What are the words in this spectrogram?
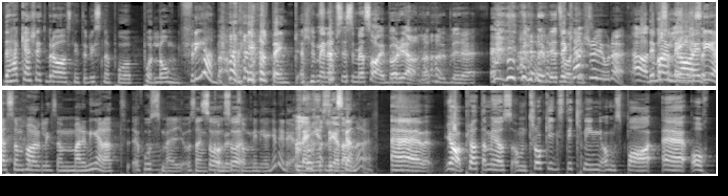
Det här kanske är ett bra avsnitt att lyssna på på långfredagen helt enkelt. Du menar precis som jag sa i början, att nu blir det, nu blir det Det tråkigt. kanske du gjorde. Ja, det det var var en bra sedan. idé som har liksom marinerat hos mig och sen Så- kom så ut som min egen idé. länge Lite sedan. senare. Eh, ja, prata med oss om tråkig stickning, om spa eh, och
